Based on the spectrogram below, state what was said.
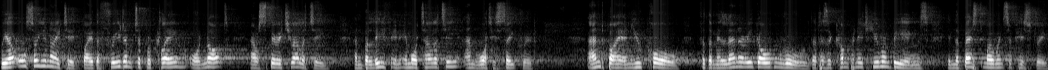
We are also united by the freedom to proclaim or not our spirituality and belief in immortality and what is sacred, and by a new call for the millenary golden rule that has accompanied human beings in the best moments of history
